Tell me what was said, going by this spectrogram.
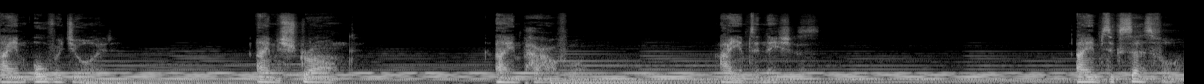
I am overjoyed. I am strong. I am powerful. I am tenacious. I am successful.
